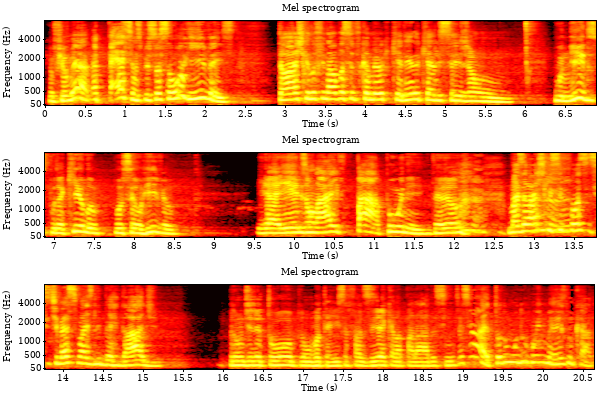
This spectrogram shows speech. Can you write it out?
que o filme é, é péssimo, as pessoas são horríveis. Então eu acho que no final você fica meio que querendo que eles sejam punidos por aquilo, por ser horrível. E aí eles vão lá e pá, pune, entendeu? Mas eu acho que se fosse, se tivesse mais liberdade para um diretor, para um roteirista fazer aquela parada assim, assim, ah, é todo mundo ruim mesmo, cara.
